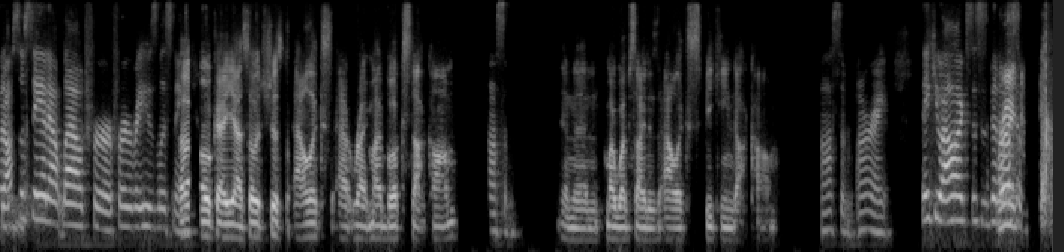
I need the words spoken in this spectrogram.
But also say it out loud for, for everybody who's listening. Uh, okay, yeah, so it's just alex at writemybooks.com. Awesome, And then my website is alexspeaking.com. awesome, all right. Thank you, Alex, this has been All right. awesome.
